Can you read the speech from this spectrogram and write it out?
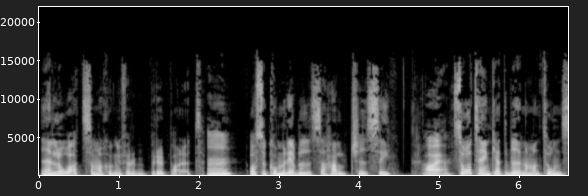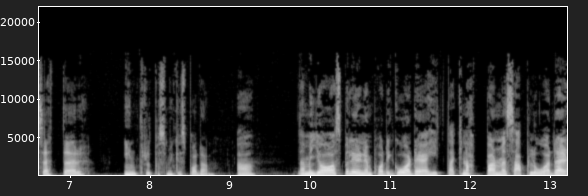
i en låt som man sjunger för brudparet. Mm. Och så kommer det bli lite så halvcheesy. Ja, ja. Så tänker jag att det blir när man tonsätter introt på Smyckespodden. Ja. Ja, men jag spelade in en podd igår där jag hittade knappar med så applåder.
